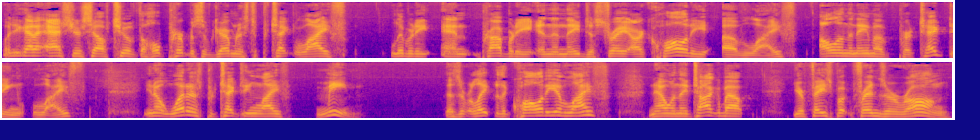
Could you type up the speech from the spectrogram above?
Well, you got to ask yourself, too, if the whole purpose of government is to protect life, liberty, and property, and then they destroy our quality of life, all in the name of protecting life. You know, what does protecting life mean? Does it relate to the quality of life? Now, when they talk about your Facebook friends are wrong,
